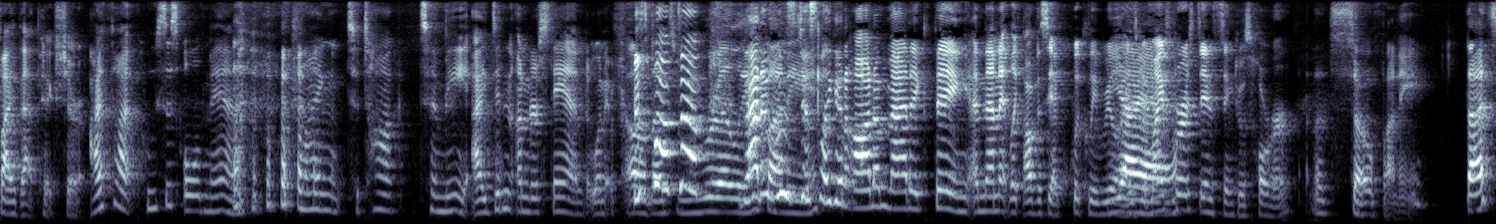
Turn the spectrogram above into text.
by that picture. I thought, who's this old man trying to talk to me? I didn't understand when it oh, first that's popped up. really That funny. it was just like an automatic thing, and then it like obviously I quickly realized, Yeah, but my yeah. first instinct was horror. That's so funny. That's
